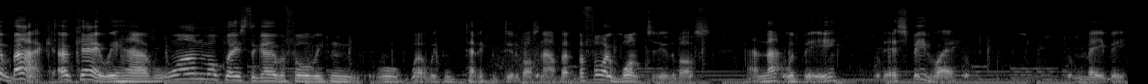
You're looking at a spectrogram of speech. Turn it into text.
welcome back. Okay, we have one more place to go before we can, well, well, we can technically do the boss now, but before I want to do the boss, and that would be this speedway. Maybe.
